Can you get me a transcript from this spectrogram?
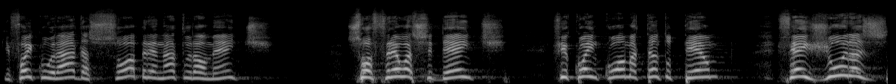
que foi curada sobrenaturalmente, sofreu acidente, ficou em coma tanto tempo, fez juras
